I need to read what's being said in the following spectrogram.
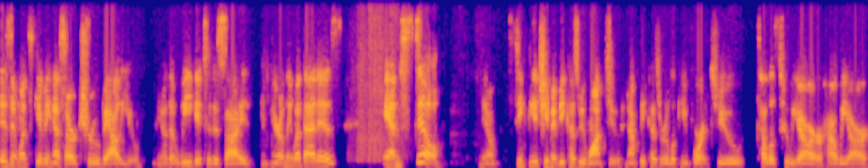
isn't what's giving us our true value you know that we get to decide inherently what that is and still you know seek the achievement because we want to not because we're looking for it to tell us who we are or how we are.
